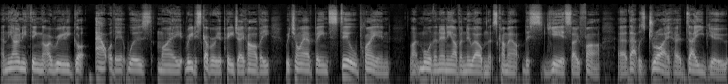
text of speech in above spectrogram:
and the only thing that I really got out of it was my rediscovery of PJ Harvey, which I have been still playing like more than any other new album that's come out this year so far. Uh, that was Dry, her debut.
